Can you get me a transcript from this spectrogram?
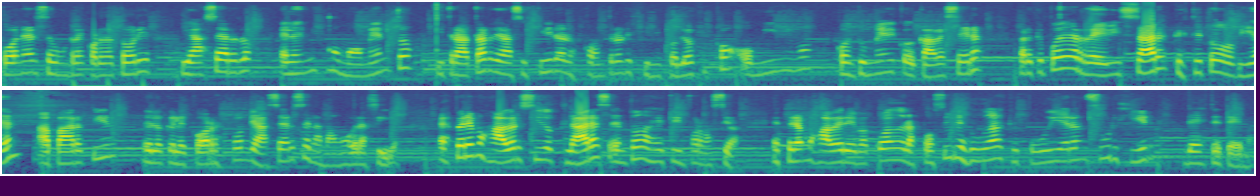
ponerse un recordatorio y hacerlo en el mismo momento y tratar de asistir a los controles ginecológicos o mínimo con tu médico de cabecera para que pueda revisar que esté todo bien a partir de lo que le corresponde hacerse la mamografía. Esperemos haber sido claras en toda esta información. Esperamos haber evacuado las posibles dudas que pudieran surgir de este tema.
